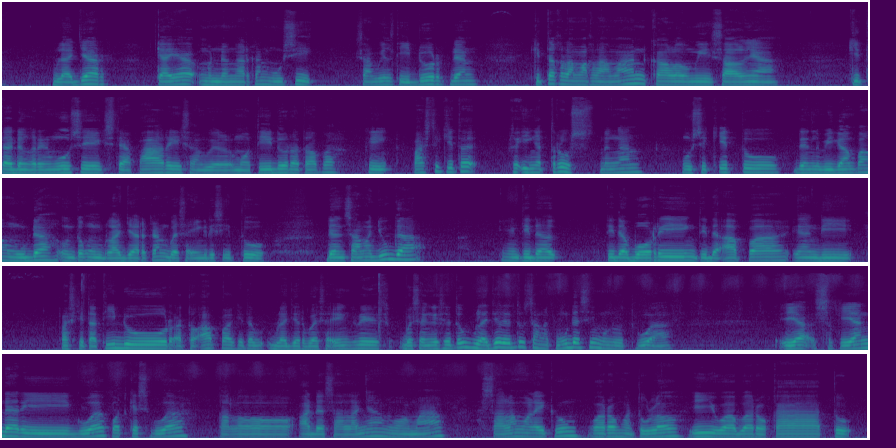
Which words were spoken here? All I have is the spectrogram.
belajar kayak mendengarkan musik sambil tidur dan kita kelama kelamaan kalau misalnya kita dengerin musik setiap hari sambil mau tidur atau apa pasti kita keinget terus dengan musik itu dan lebih gampang mudah untuk mempelajarkan bahasa Inggris itu. Dan sama juga yang tidak tidak boring tidak apa yang di pas kita tidur atau apa kita belajar bahasa Inggris. Bahasa Inggris itu belajar itu sangat mudah sih menurut gua. Ya sekian dari gua podcast gua. Kalau ada salahnya mohon maaf. Assalamualaikum warahmatullahi wabarakatuh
